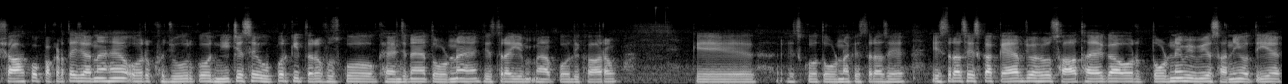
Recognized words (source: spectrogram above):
शाह को पकड़ते जाना है और खजूर को नीचे से ऊपर की तरफ़ उसको खींचना है, तोड़ना है, जिस तरह ये मैं आपको दिखा रहा हूँ। कि इसको तोड़ना किस तरह से इस तरह से इसका कैप जो है वो साथ आएगा और तोड़ने में भी आसानी होती है।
